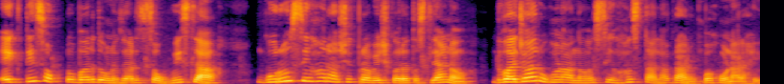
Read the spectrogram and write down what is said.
एकतीस ऑक्टोबर दोन हजार सव्वीसला गुरु सिंह राशीत प्रवेश करत असल्यानं ध्वजारोहणानं सिंहस्थाला प्रारंभ होणार आहे.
